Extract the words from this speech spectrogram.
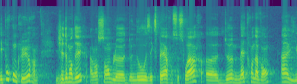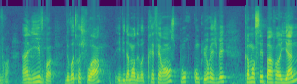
Et pour conclure, j'ai demandé à l'ensemble de nos experts ce soir euh, de mettre en avant un livre, un livre de votre choix, évidemment de votre préférence, pour conclure. Et je vais commencer par euh, Yann.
